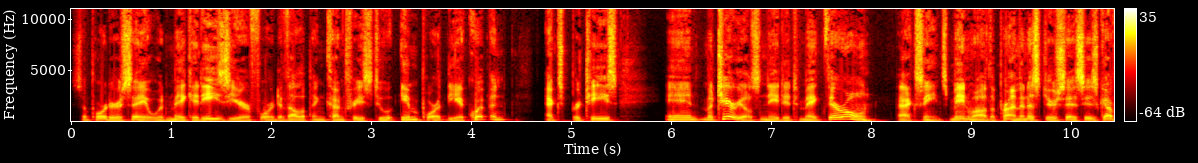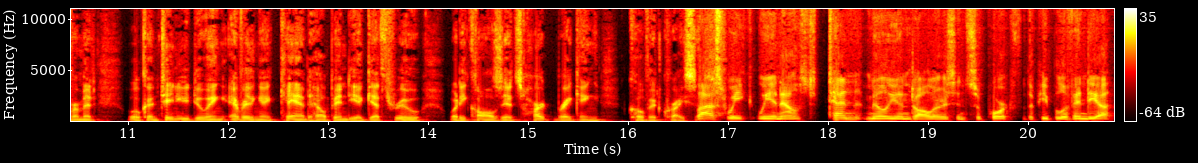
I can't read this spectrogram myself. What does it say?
Supporters say it would make it easier for developing countries to import the equipment, expertise, and materials needed to make their own vaccines. Meanwhile, the Prime Minister says his government will continue doing everything it can to help India get through what he calls its heartbreaking COVID crisis. Last week, we announced $10 million in support for the people of India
